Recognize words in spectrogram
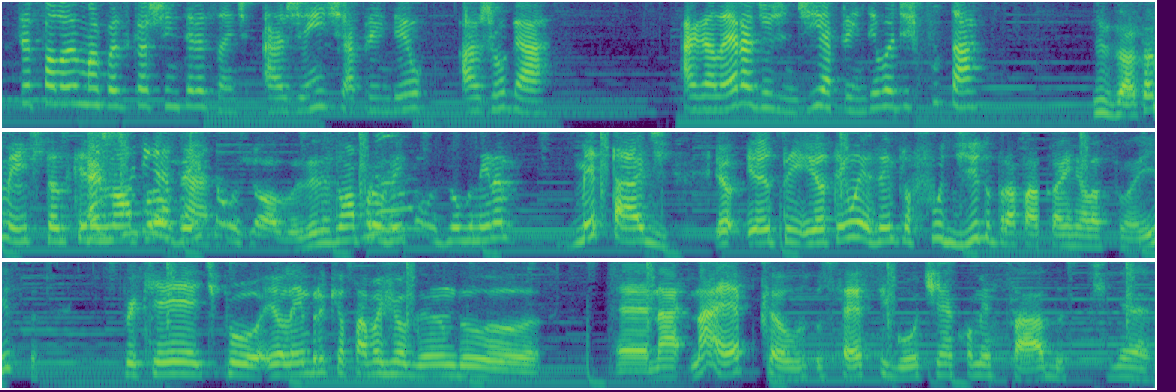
você falou uma coisa que eu achei interessante. A gente aprendeu a jogar. A galera de hoje em dia aprendeu a disputar. Exatamente, tanto que eles não aproveitam engraçado. os jogos. Eles não aproveitam não. o jogo nem na metade. Eu, eu, tenho, eu tenho um exemplo fodido para passar em relação a isso, porque, tipo, eu lembro que eu tava jogando. É, na, na época, o, CSGO tinha começado, tinha.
